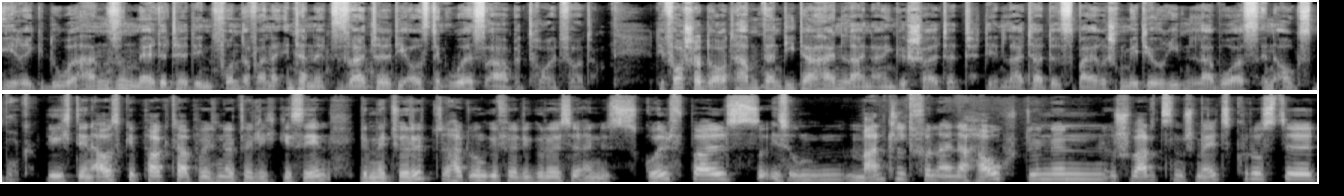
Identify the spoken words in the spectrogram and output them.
Erik Due Hansen meldete den Fund auf einer Internetseite, die aus den USA betreut wird. Die Forscher dort haben dann Dieter Heinlein eingeschaltet, den Leiter des Bayerischen Meteoritenlabors in Augsburg. Wie ich den ausgepackt habe, habe ich natürlich gesehen, der Meteorit hat ungefähr die Größe eines Golfballs, ist ummantelt von einer hauchdünnen schwarzen Schmelzkruste.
